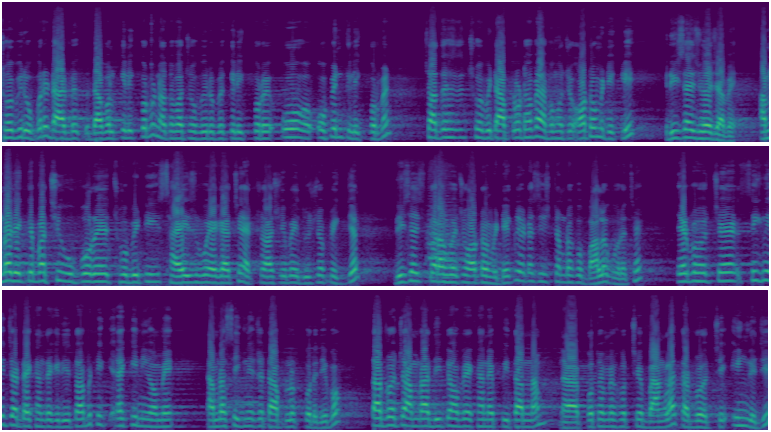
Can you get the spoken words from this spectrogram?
ছবির উপরে ডাবল ক্লিক করবেন অথবা ছবির উপরে ক্লিক করে ও ওপেন ক্লিক করবেন। সাথে সাথে ছবিটা আপলোড হবে এবং হচ্ছে অটোমেটিকলি রিসাইজ হয়ে যাবে। আমরা দেখতে পাচ্ছি উপরে ছবিটি সাইজ হয়ে গেছে একশো আশি বাই দুশো পিক্সেল রিসাইজ করা হয়েছে অটোমেটিকলি এটা সিস্টেমটা খুব ভালো করেছে। এরপর হচ্ছে সিগনেচারটা এখান থেকে দিতে হবে। ঠিক একই নিয়মে আমরা সিগনেচারটা আপলোড করে দিব। তারপর হচ্ছে আমরা দিতে হবে এখানে পিতার নাম। প্রথমে হচ্ছে বাংলা, তারপর হচ্ছে ইংরেজি।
